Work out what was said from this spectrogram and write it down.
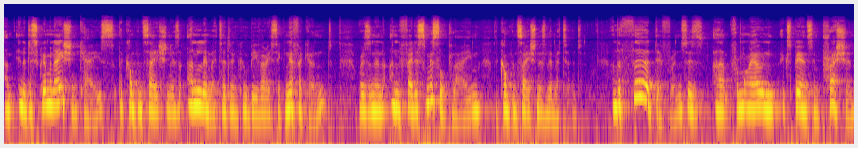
Um, in a discrimination case, the compensation is unlimited and can be very significant, whereas in an unfair dismissal claim, the compensation is limited. And the third difference is, um, from my own experience impression,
